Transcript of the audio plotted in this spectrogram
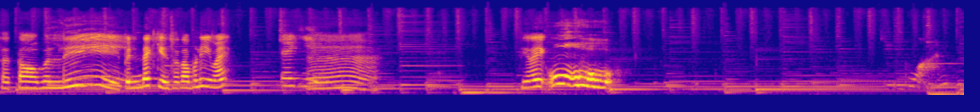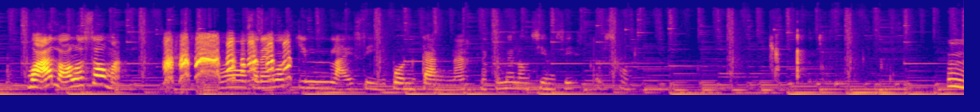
สตรอเบอรี่ เป็นได้กลิ่นสตรอเบอรี่ไหมได้กินอ่าสีอะไรอู้อู้หวาน หวานเหรอรสส้มอะโอ้แสดงว่ากินหลายสีปนกันนะไหนคุณแม่ลองชิมสิรสส้มอืม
